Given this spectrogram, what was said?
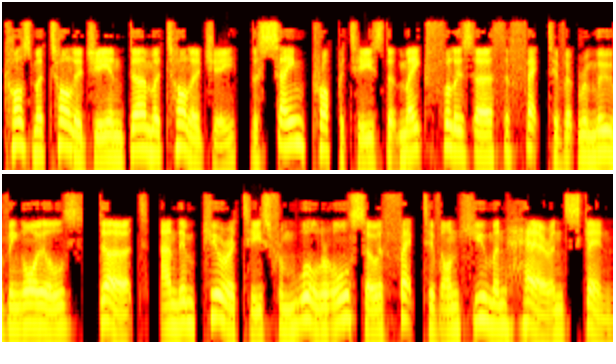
Cosmetology and dermatology, the same properties that make Fuller's Earth effective at removing oils, dirt, and impurities from wool are also effective on human hair and skin.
